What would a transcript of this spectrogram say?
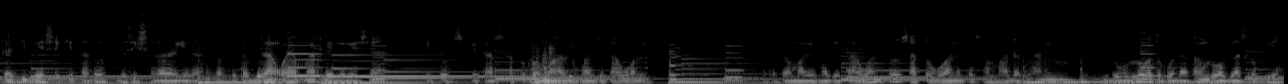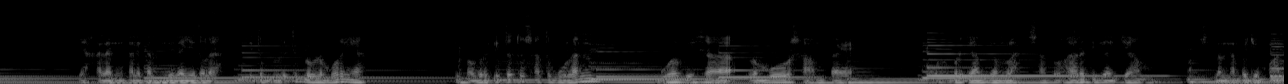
gaji basic kita tuh basic salary kita atau kita bilang UMR di Indonesia itu sekitar 1,5 juta won. 1,5 juta won tuh satu won itu sama dengan dulu waktu gue datang 12 rupiah. Ya kalian kalikan sendiri aja tuh lah. Itu itu belum lemburnya di pabrik itu tuh satu bulan gue bisa lembur sampai berjam-jam lah. Satu hari tiga jam Senin sampai Jumat.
